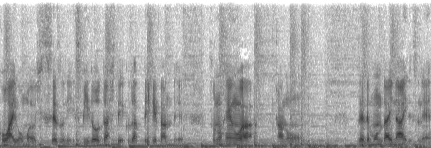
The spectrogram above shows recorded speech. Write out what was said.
怖い思いをせずにスピードを出して下っていけたんでその辺はあの全然問題ないですね。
